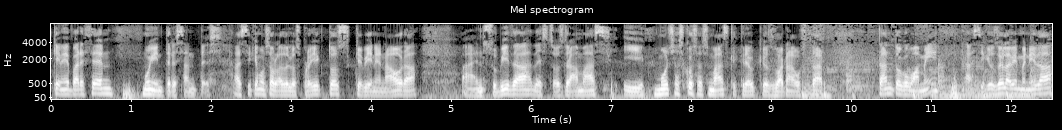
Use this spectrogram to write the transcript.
que me parecen muy interesantes. Así que hemos hablado de los proyectos que vienen ahora ah, en su vida, de estos dramas y muchas cosas más que creo que os van a gustar tanto como a mí. Así que os doy la bienvenida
